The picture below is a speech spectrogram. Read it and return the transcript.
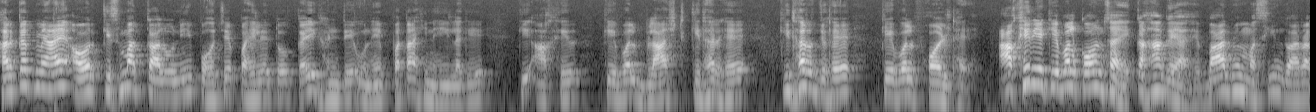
हरकत में आए और किस्मत कॉलोनी पहुँचे। पहले तो कई घंटे उन्हें पता ही नहीं लगे कि आखिर केबल ब्लास्ट किधर है, किधर जो है केबल फॉल्ट है। आखिर ये केबल कौन सा है, कहाँ गया है? बाद में मशीन द्वारा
